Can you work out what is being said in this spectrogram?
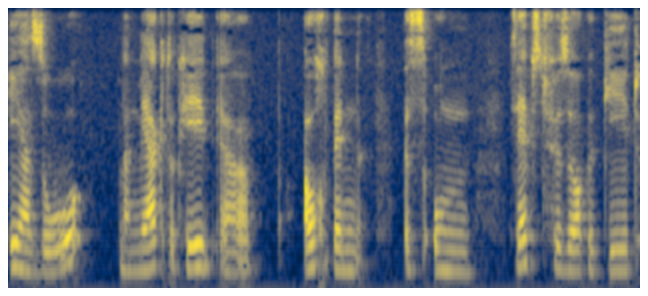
eher so, man merkt, okay, äh, auch wenn es um Selbstfürsorge geht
